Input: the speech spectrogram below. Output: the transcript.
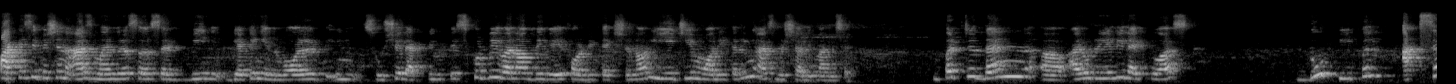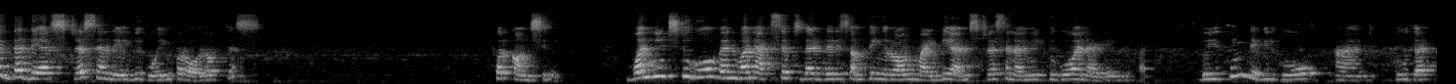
Participation, as Mahendra sir said, being getting involved in social activities could be one of the way for detection or EEG monitoring as Michelle Man said. But then uh, I would really like to ask, do people accept that they are stressed and they'll be going for all of this? For counseling. One needs to go when one accepts that there is something wrong, might be I'm stressed and I need to go and identify. Do you think they will go and do that?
